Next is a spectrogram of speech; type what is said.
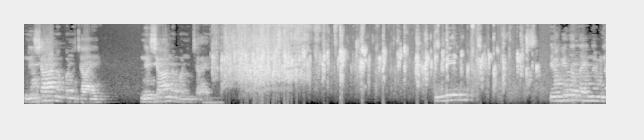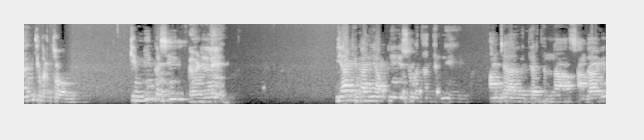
निशान बन जाए। निशान बन जाए। योगिता ताईंना विनंती करतो की मी कशी घडले या ठिकाणी आपली यशोगता त्यांनी आमच्या विद्यार्थ्यांना सांगावी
